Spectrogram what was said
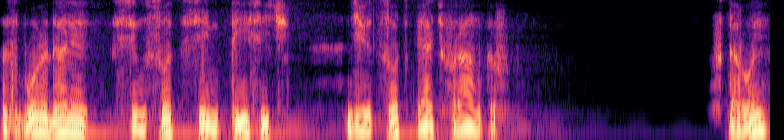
Сборы дали 707 тысяч 905 франков. Второй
